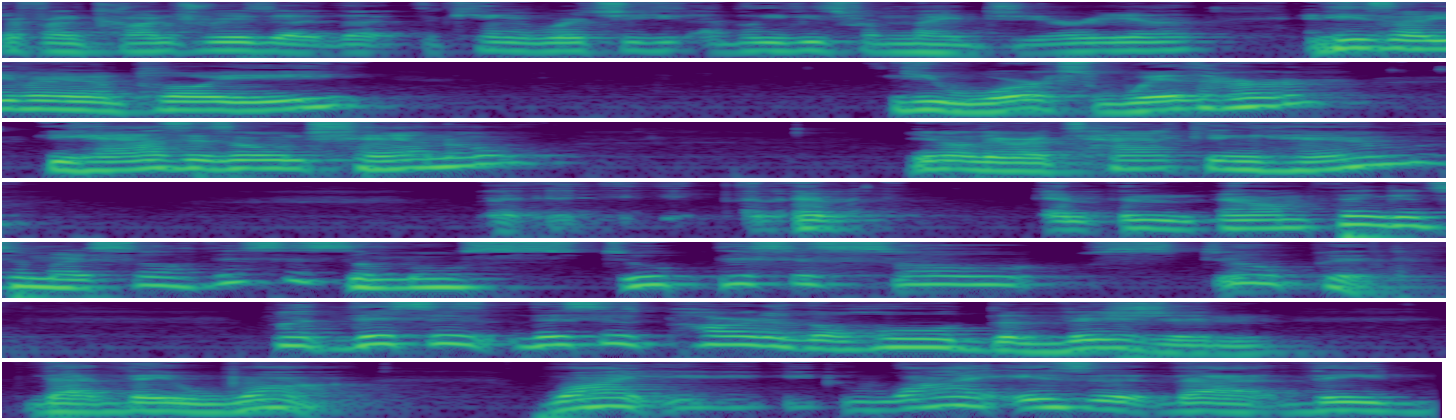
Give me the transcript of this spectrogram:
different countries. Uh, the, the King Richie, I believe he's from Nigeria, and he's not even an employee. He works with her. He has his own channel. You know, they're attacking him. And and and, and I'm thinking to myself, this is the most stupid. This is so stupid. But this is this is part of the whole division that they want. Why why is it that they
